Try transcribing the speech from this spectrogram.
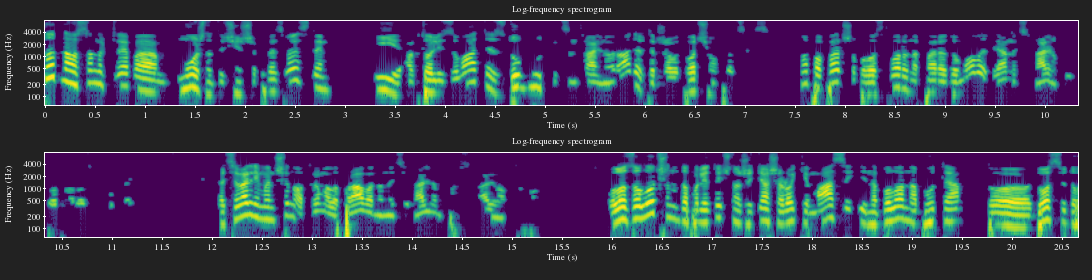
Тут наостанок треба, можна точніше призвести і актуалізувати здобутки Центральної Ради в державотворчому процесі. Ну, по-перше, було створено передумови для національно-культурного розвитку України. Національні меншини отримали право на національну персональну автономію. Було залучено до політичного життя широкі маси і не було набуте до досвіду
